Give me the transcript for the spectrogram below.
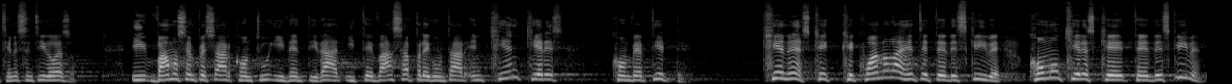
¿Tiene sentido eso? Y vamos a empezar con tu identidad y te vas a preguntar, ¿en quién quieres convertirte? ¿Quién es? Que, que cuando la gente te describe, ¿cómo quieres que te describen?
